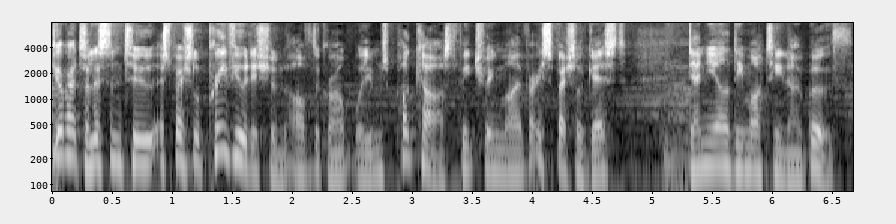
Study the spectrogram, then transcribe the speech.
You're about to listen to a special preview edition of the Grant Williams podcast featuring my very special guest, Danielle DiMartino Booth.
